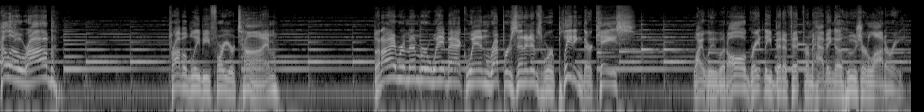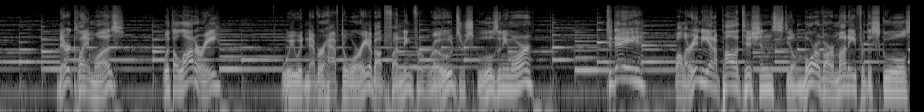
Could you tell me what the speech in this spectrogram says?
Hello, Rob. Probably before your time. But I remember way back when representatives were pleading their case why we would all greatly benefit from having a Hoosier lottery. Their claim was with a lottery, we would never have to worry about funding for roads or schools anymore. Today, while our Indiana politicians steal more of our money for the schools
